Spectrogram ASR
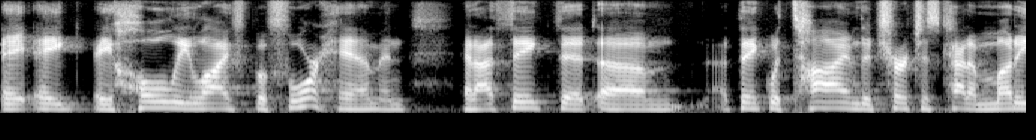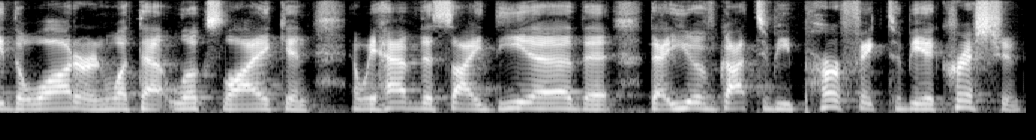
a, a, a, holy life before Him. And, and I think that um, I think with time, the church has kind of muddied the water and what that looks like. And, and we have this idea that, that you have got to be perfect to be a Christian.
